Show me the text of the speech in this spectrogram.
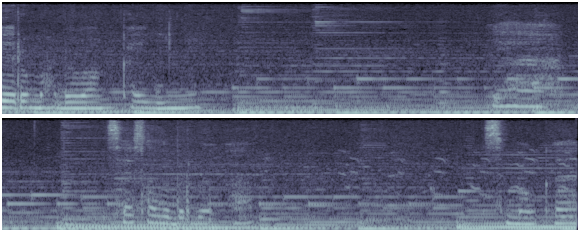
Di rumah doang kayak gini. Ya, saya selalu berdoa. Semoga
